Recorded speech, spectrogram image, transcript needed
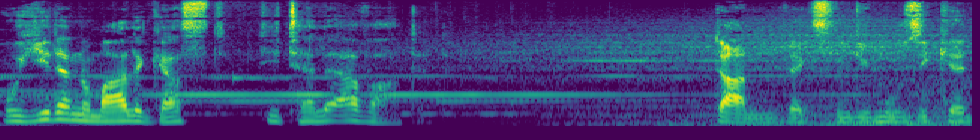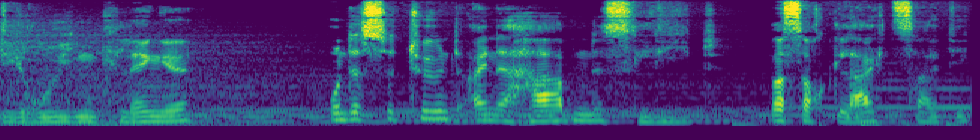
wo jeder normale Gast die Teller erwartet. Dann wechseln die Musiker die ruhigen Klänge und es ertönt ein erhabenes Lied, was auch gleichzeitig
